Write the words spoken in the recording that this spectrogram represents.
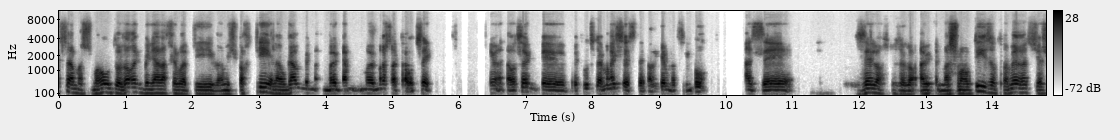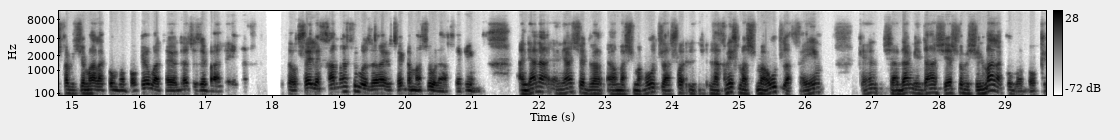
של המשמעות הוא לא רק בעניין החברתי והמשפחתי, אלא הוא גם במה שאתה עושה. אם אתה עוסק בפוץ למייסס, תתרגם לציבור, אז זה לא, זה לא, משמעותי זאת אומרת שיש לך בשביל מה לקום בבוקר ואתה יודע שזה בעל ערך. זה עושה לך משהו וזה עושה גם משהו לאחרים. העניין, העניין של המשמעות, להכניס משמעות לחיים, כן, שאדם ידע שיש לו בשביל מה לקום בבוקר,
